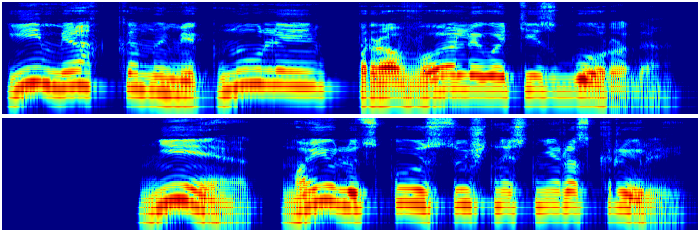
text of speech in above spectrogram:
и мягко намекнули проваливать из города. Нет, мою людскую сущность не раскрыли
